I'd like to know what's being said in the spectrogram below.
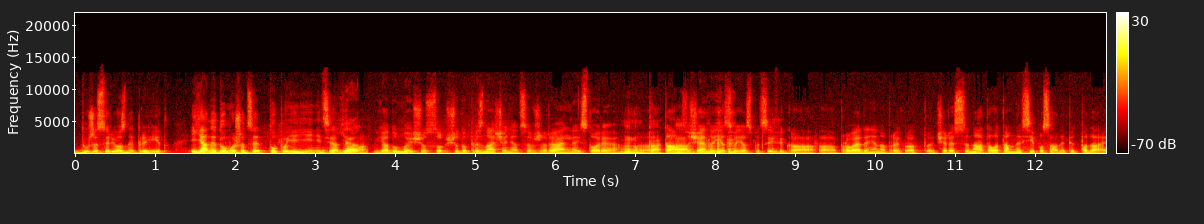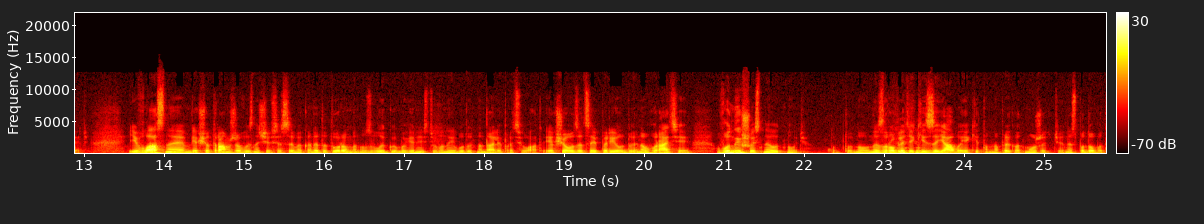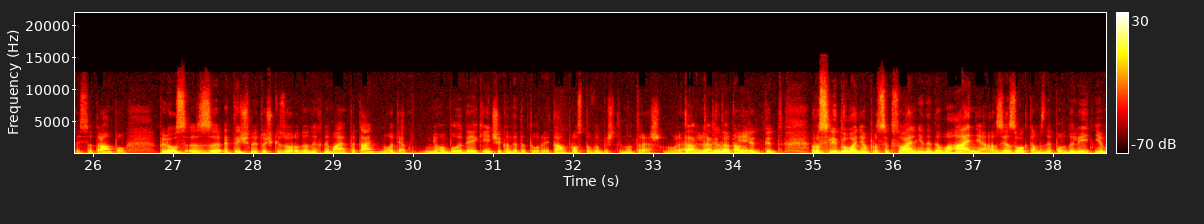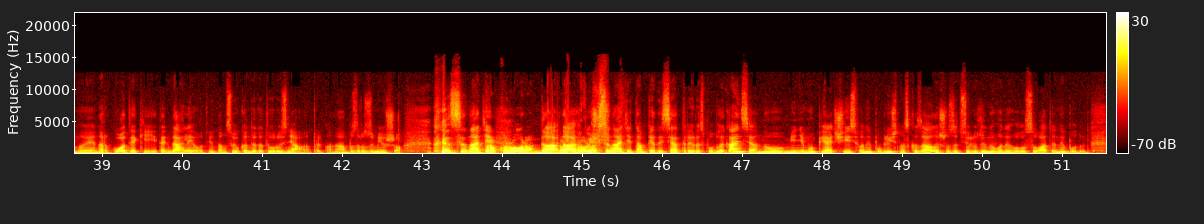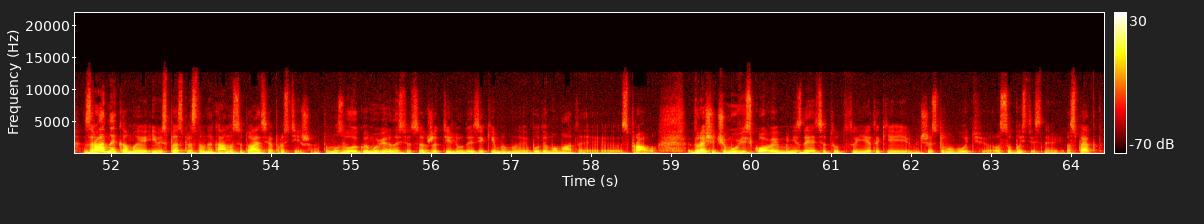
дуже серйозний привіт. І я не думаю, що це тупо її ініціатива. Я, думаю, що со- щодо призначення це вже реальна історія. Ну, Е, так, там, а- звичайно, є своя специфіка е, проведення, наприклад, через Сенат, але там не всі посади підпадають. І, власне, якщо Трамп вже визначився з цими кандидатурами, ну з великою ймовірністю вони будуть надалі працювати. Якщо за цей період до інавгурації вони щось не утнуть. Тобто ну, не зроблять якісь заяви, які там, наприклад, можуть не сподобатися Трампу. Плюс з етичної точки зору до них немає питань. Ну, от як в нього були деякі інші кандидатури, і там просто, вибачте, ну треш. Ну реально Так, так, людина так. там І- під, під розслідуванням про сексуальні недомагання, а в зв'язок там з неповнолітніми, наркотики і так далі. От він там свою кандидатуру зняв, наприклад, ну, або зрозумів, що Сенаті На прокурора. Да, прокурора хоч в? Сенаті там 53 республіканця, ну мінімум 5-6 вони публічно сказали, що за цю людину вони голосувати не будуть. З радниками і спецпредставниками ситуація простіша. Тому з великою ймовірністю це вже ті люди, з якими ми будемо мати е, справу. До речі, чому військові? Мені здається, тут є такий чисто, мабуть, особистісний аспект.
